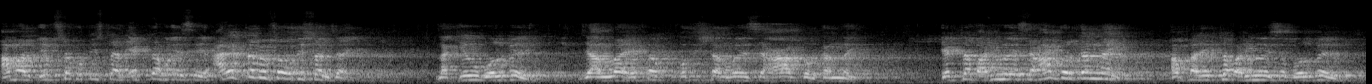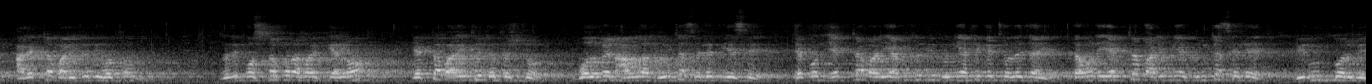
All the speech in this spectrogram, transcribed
আমার ব্যবসা প্রতিষ্ঠান একটা হয়েছে, আরেকটা ব্যবসা প্রতিষ্ঠান চাই। না, কেউ বলবেন যে, আল্লাহ, একটা প্রতিষ্ঠান হয়েছে, আর দরকার নাই। একটা বাড়ি হয়েছে, আর দরকার নাই। আপনার একটা বাড়ি হয়েছে, বলবেন, আরেকটা বাড়ি যদি হতো? যদি প্রশ্ন করা হয়, কেন? একটা বাড়ি তো যথেষ্ট। বলবেন, আল্লাহ দুইটা ছেলে দিয়েছে। এখন একটা বাড়ি, আমি যদি দুনিয়া থেকে চলে যাই, তাহলে একটা বাড়ি নিয়ে দুইটা ছেলে বিরোধ করবে,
